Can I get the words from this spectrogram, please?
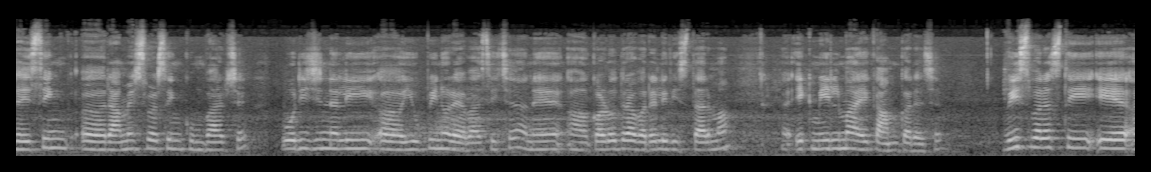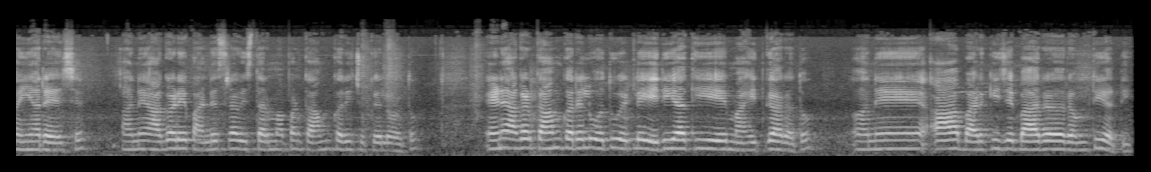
જયસિંહ રામેશ્વરસિંહ કુંભાર છે. ઓરિજિનલી યુપીનો રહેવાસી છે અને કડોદરા વરેલી વિસ્તારમાં એક મિલમાં એ કામ કરે છે. વીસ વર્ષથી એ અહીંયા રહે છે અને આગળ એ પાંડેસરા વિસ્તારમાં પણ કામ કરી ચૂકેલો હતો. એણે આગળ કામ કરેલું હતું એટલે એરિયાથી એ માહિતગાર હતો અને આ બાળકી જે બહાર રમતી હતી,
